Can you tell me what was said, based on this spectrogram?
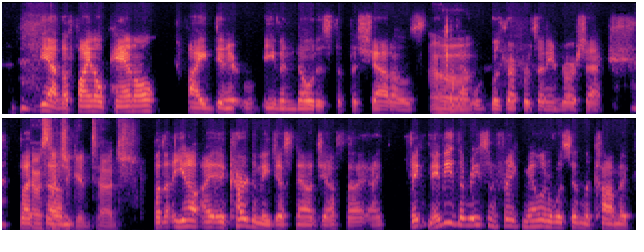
yeah, the final panel I didn't even notice that the shadows oh. that was representing Rorschach. But that was such um, a good touch. But you know, it occurred to me just now, Jeff, that I, I think maybe the reason Frank Miller was in the comic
